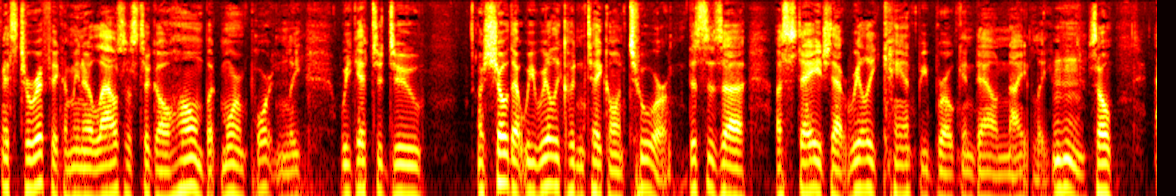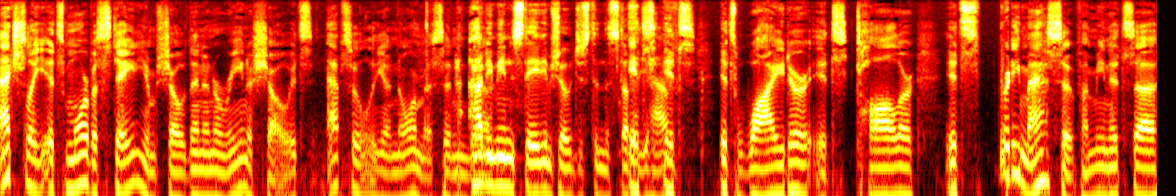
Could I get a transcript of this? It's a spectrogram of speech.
it's terrific. I mean, it allows us to go home, but more importantly, we get to do a show that we really couldn't take on tour. This is a, a stage that really can't be broken down nightly. So actually, it's more of a stadium show than an arena show. It's absolutely enormous. And How do you uh, mean stadium show? Just in the stuff that it's you have? it's it's wider, it's taller, it's pretty massive. I mean, it's uh,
